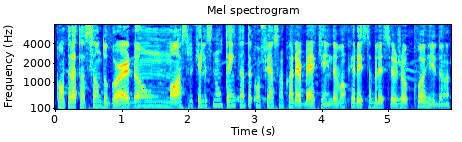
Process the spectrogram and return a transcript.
contratação do Gordon mostre que eles não têm tanta confiança no quarterback ainda, vão querer estabelecer o jogo corrido, né?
